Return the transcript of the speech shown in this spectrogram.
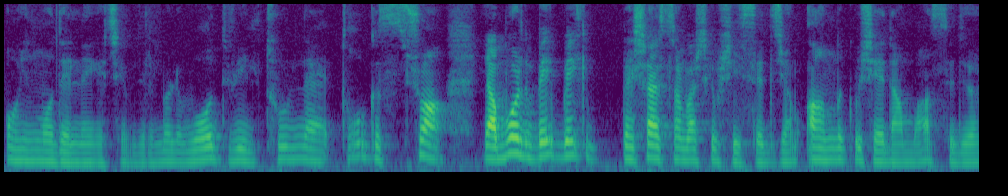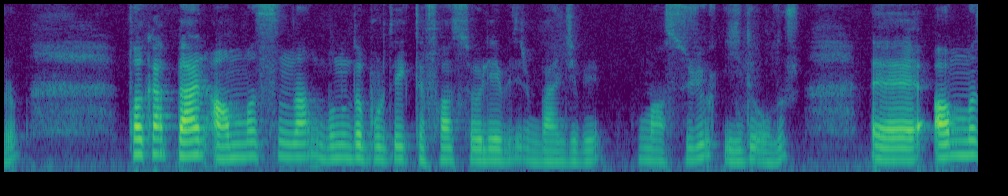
oyun modeline geçebilirim. Böyle vaudeville, turne, Tolga'sı şu an. Ya bu arada be- belki 5 ay sonra başka bir şey hissedeceğim. Anlık bir şeyden bahsediyorum. Fakat ben anmasından bunu da burada ilk defa söyleyebilirim. Bence bir mahsur yok. iyi de olur. Ee, ama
